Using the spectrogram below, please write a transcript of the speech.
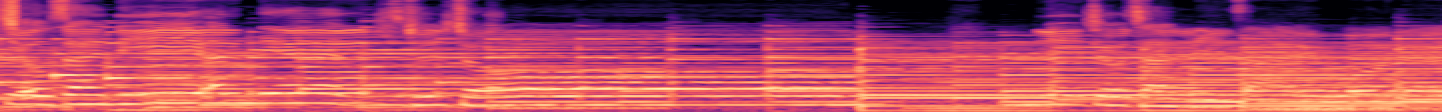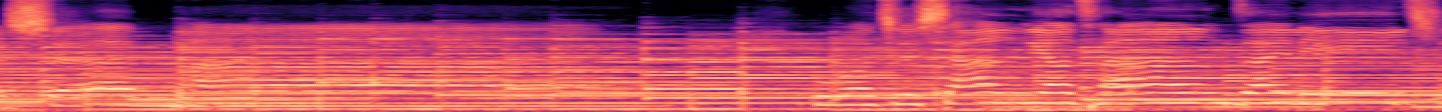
就在你恩典之中，你就站立在我的身旁。我只想要藏在你翅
